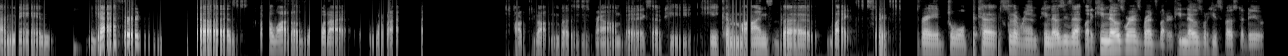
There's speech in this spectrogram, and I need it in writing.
I mean Gafford does a lot of what I talked about Moses Brown, but except he he combines the like sixth grade tool because to the rim. He knows he's athletic. He knows where his bread's buttered. He knows what he's supposed to do,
